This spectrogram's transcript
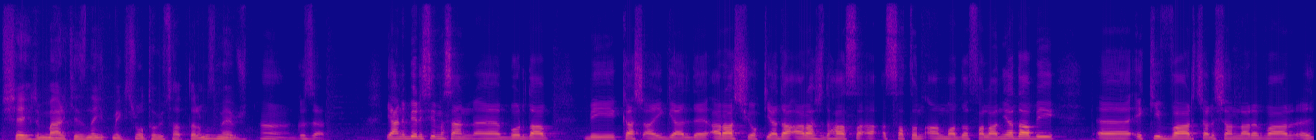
şehrin merkezine gitmek için otobüs hatlarımız mevcut. Ha, güzel. Yani birisi mesela e, burada birkaç ay geldi araç yok ya da araç daha sa- satın almadı falan ya da bir ekip var, çalışanları var, e,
